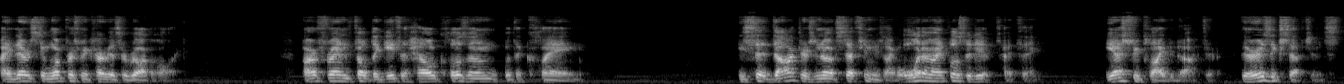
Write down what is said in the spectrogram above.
I've never seen one person recover as a real alcoholic. Our friend felt the gates of hell close on him with a clang. He said, Doctors no exception. He's like, Well, what am I supposed to do? type thing. Yes, replied the doctor. There is exceptions.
